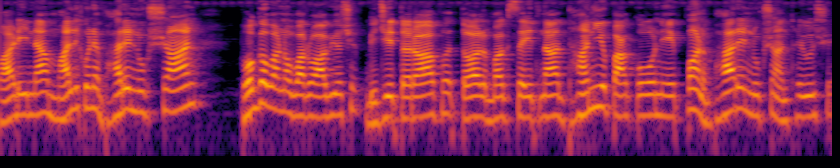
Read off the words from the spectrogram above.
વાડીના માલિકોને ભારે નુકસાન ભોગવવાનો વારો આવ્યો છે. બીજી તરફ તલ, મગ સહિતના ધાન્ય પાકોને પણ ભારે નુકસાન થયું છે.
